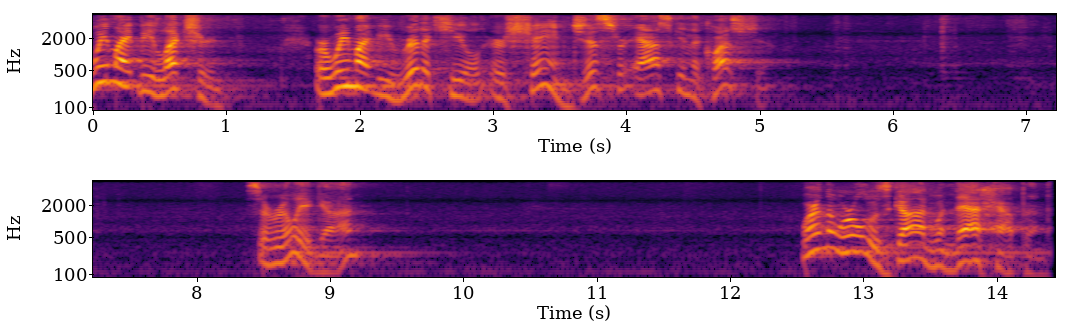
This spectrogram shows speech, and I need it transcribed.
we might be lectured or we might be ridiculed or shamed just for asking the question. Is there really a God? Where in the world was God when that happened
